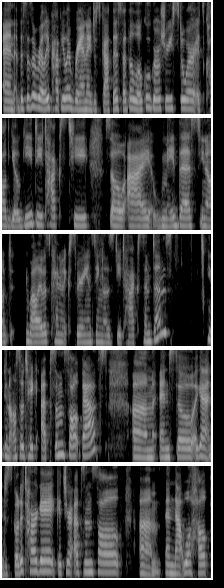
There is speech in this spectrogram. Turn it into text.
And this is a really popular brand. I just got this at the local grocery store. It's called Yogi Detox Tea. So I made this, you know, while I was kind of experiencing those detox symptoms. You can also take Epsom salt baths. Um, and so, again, just go to Target, get your Epsom salt, um, and that will help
